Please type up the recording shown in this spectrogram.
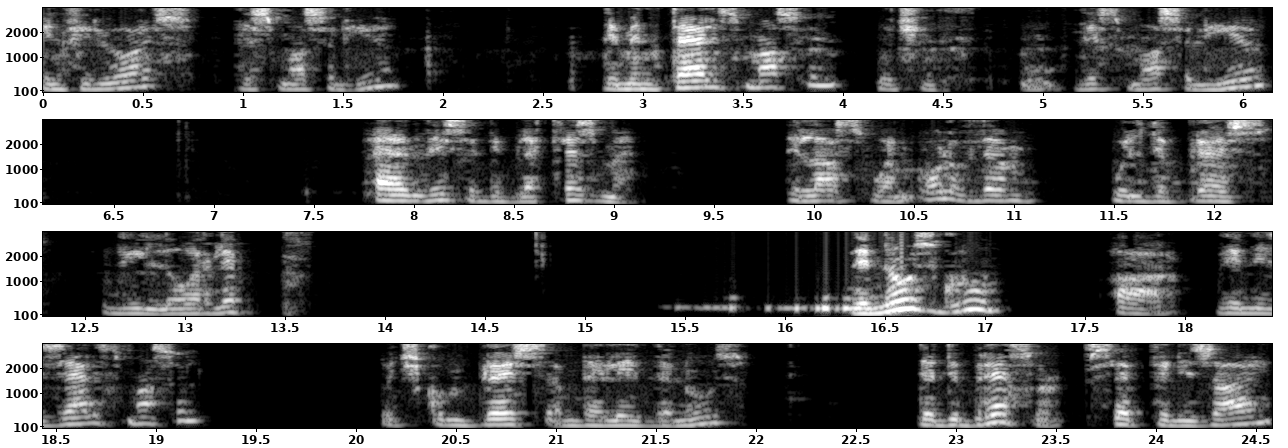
inferioris, this muscle here. The mentalis muscle, which is this muscle here. And this is the platysma, the last one. All of them will depress the lower lip. The nose group are the nasalis muscle, which compress and dilate the nose, the depressor septa nasali,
